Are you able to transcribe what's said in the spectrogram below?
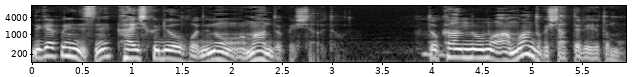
で逆にですね、回復療法で脳が満足しちゃうと。と官能も、あ、満足しちゃってると思う。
